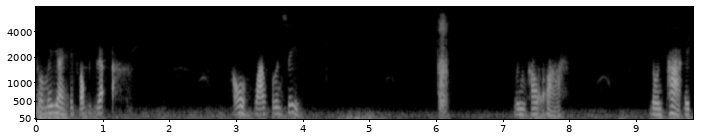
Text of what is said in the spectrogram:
ตัวไม่ใหญ่ไอ้ป๊อกอีกแล้ว เอาวางปืนสิ วิ่งเข้าขวา โดนถากอีก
